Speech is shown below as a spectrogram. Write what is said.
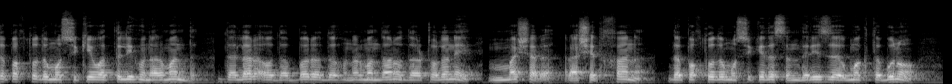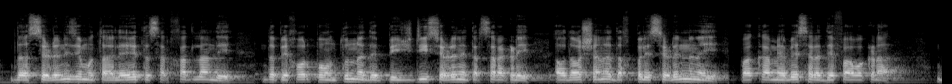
د پښتو د موسیقي وتلی هنرمند د لر او د بر د هنرمندانو د ټولنې مشر راشد خان د پښتو د موسیقي د سندریز مکتبونو د سړنیزې مطالعې تر سرخط لاندې د پیښور پوهنتون نه د پی ایچ ډي سړنې تر سره کړې او دا شنه د خپل سړنې نه په کامیابی سره دفاع وکړه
